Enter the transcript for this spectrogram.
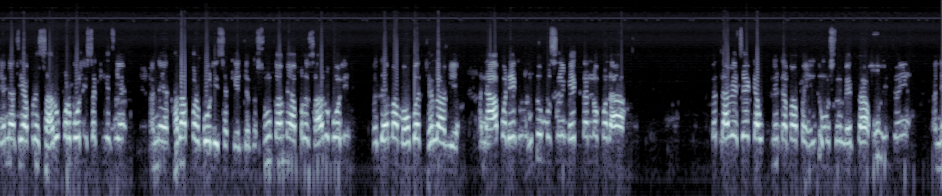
જેનાથી આપણે સારું પણ બોલી શકીએ છીએ. અને ખરાબ પણ બોલી શકીએ છીએ. તો શું કામે આપણે સારું બોલી? બધા એમાં મોહબ્બત ફેલાવીએ. અને આ પણ એક હિન્દુ મુસ્લિમ એકતાનો પણ આ બતાવે છે કે ઉપનેતામાં પણ હિન્દુ મુસ્લિમ એકતા હોવી જોઈએ. અને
